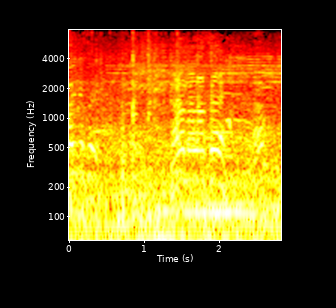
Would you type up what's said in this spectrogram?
হয়ে গেছে মাল আছে? হ্যাঁ?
